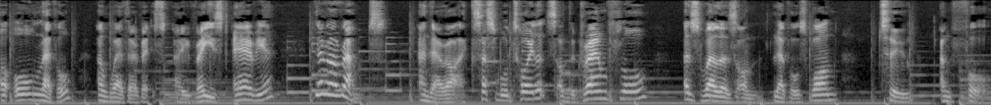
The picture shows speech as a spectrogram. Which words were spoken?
are all level, and whether it's a raised area, there are ramps, and there are accessible toilets on the ground floor as well as on levels 1, 2, and 4.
